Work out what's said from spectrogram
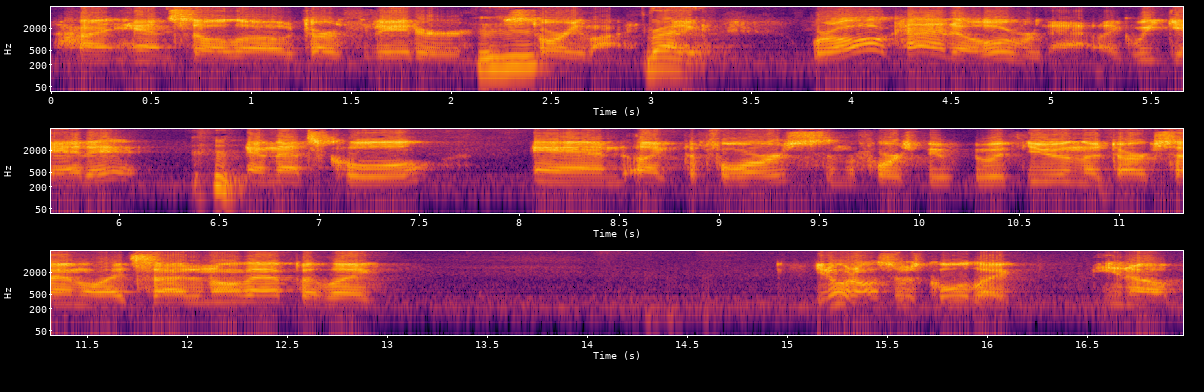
Han Solo, Darth Vader mm-hmm. storyline. Right. Like, we're all kind of over that. Like we get it, and that's cool. And like the Force and the Force be with you, and the dark side and the light side, and all that. But like, you know what also is cool? Like, you know,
